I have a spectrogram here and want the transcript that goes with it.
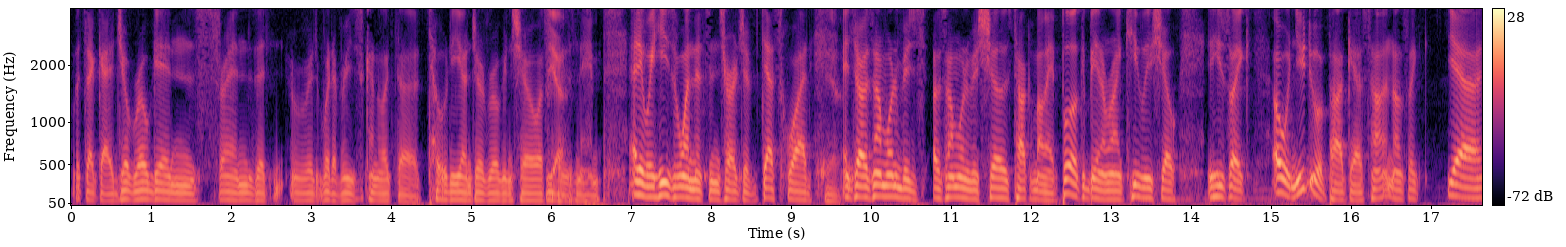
what's that guy? Joe Rogan's friend that whatever. He's kind of like the toady on Joe Rogan's show. I forget Yeah. his name. Anyway, he's the one that's in charge of Death Squad. Yeah. And so I was on one of his I was on one of his shows talking about my book and being on Ryan Keeley's show, and he's like, "Oh, and you do a podcast, huh?" And I was like, "Yeah,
